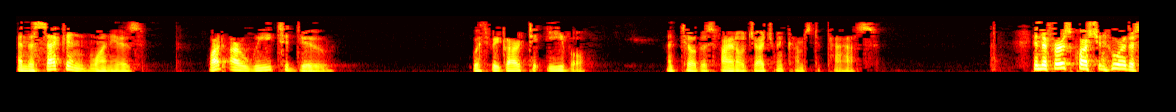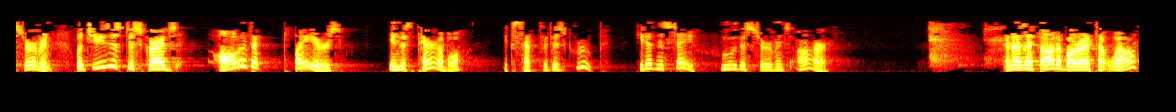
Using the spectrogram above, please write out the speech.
And the second one is what are we to do with regard to evil until this final judgment comes to pass? In the first question, who are the servant? Well, Jesus describes all of the players in this parable except for this group. He doesn't say who the servants are. And as I thought about it, I thought, well,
